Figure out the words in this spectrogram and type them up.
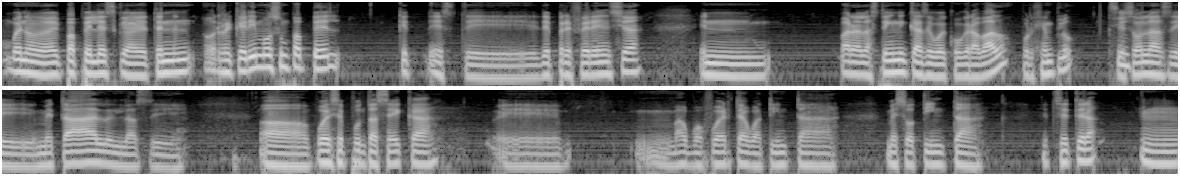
bueno, hay papeles que tienen, requerimos un papel que, este, de preferencia en, para las técnicas de hueco grabado, por ejemplo, que son las de metal, las de ah, puede ser punta seca, eh, agua fuerte, agua tinta, mesotinta, etcétera. Mm,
